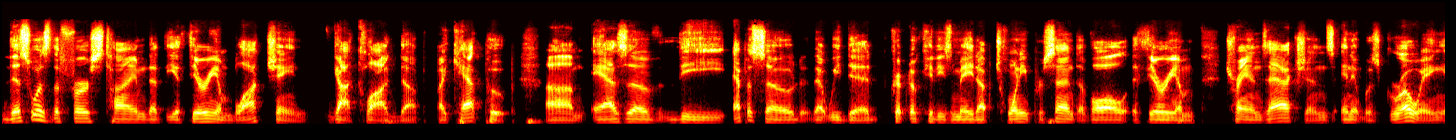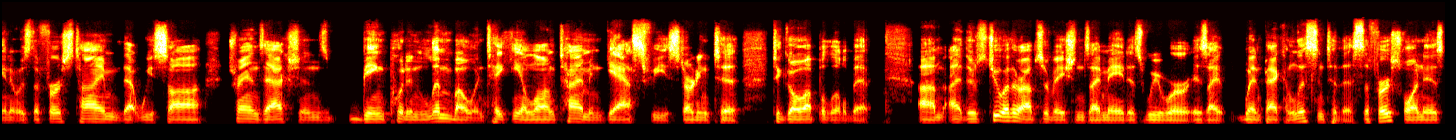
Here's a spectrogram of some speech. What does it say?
this was the first time that the Ethereum blockchain got clogged up by cat poop. Um, as of the episode that we did, CryptoKitties made up 20% of all Ethereum transactions, and it was growing. And it was the first time that we saw transactions being put in limbo and taking a long time, and gas fees starting to to go up a little bit. Um, I, there's two other observations I made as we were as I went back and listened to this. The first one is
